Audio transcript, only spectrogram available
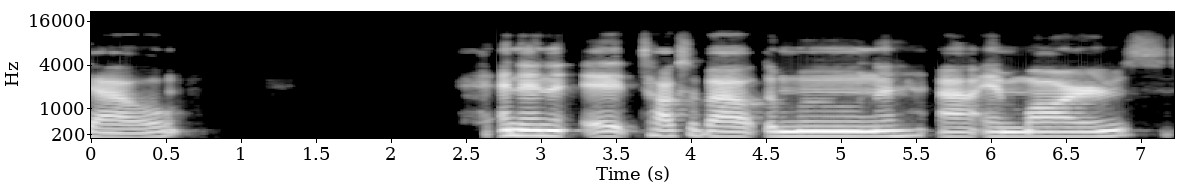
doubt. And then it talks about the moon uh, and Mars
